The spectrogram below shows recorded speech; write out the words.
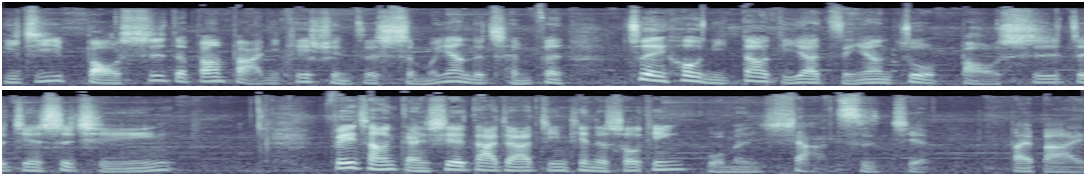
以及保湿的方法，你可以选择什么样的成分，最后你到底要怎样做保湿这件事情。非常感谢大家今天的收听，我们下次见，拜拜。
